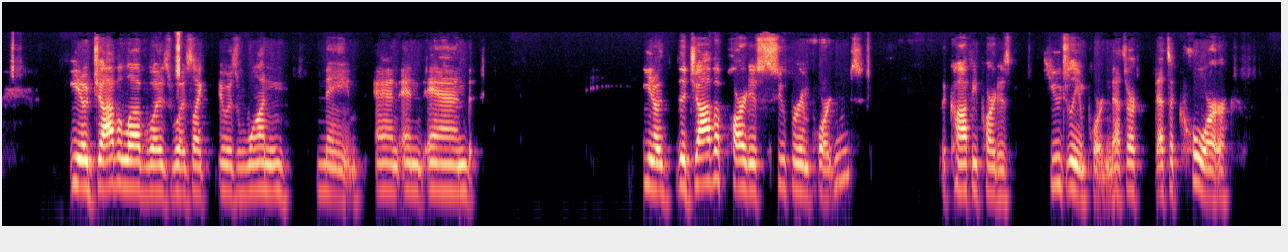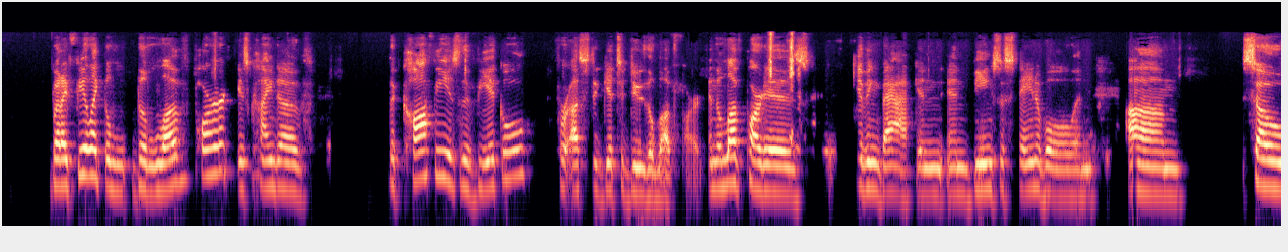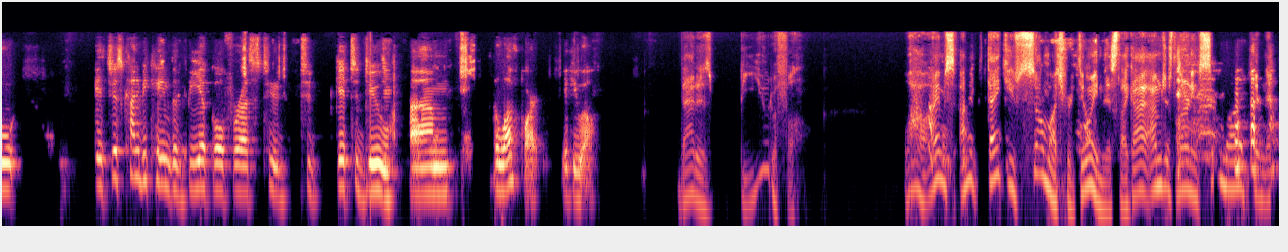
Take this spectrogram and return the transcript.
you know java love was was like it was one name and and and you know the java part is super important. The coffee part is hugely important. That's our that's a core. But i feel like the the love part is kind of the coffee is the vehicle for us to get to do the love part. And the love part is giving back and and being sustainable and um so it just kind of became the vehicle for us to to get to do um the love part if you will that is beautiful wow, I'm, I'm thank you so much for doing this. Like I, I'm just learning so much and like,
